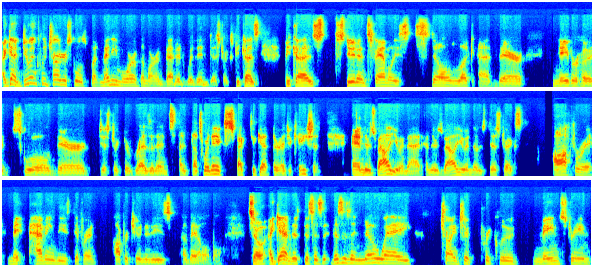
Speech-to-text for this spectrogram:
again do include charter schools but many more of them are embedded within districts because because students families still look at their neighborhood school their district of residence that's where they expect to get their education. And there's value in that and there's value in those districts offer it having these different opportunities available. So again this, this is this is in no way trying to preclude mainstream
